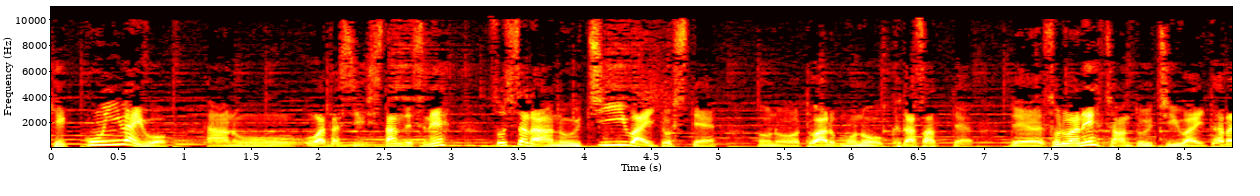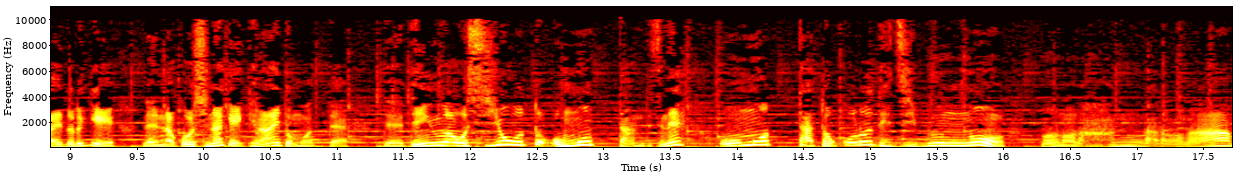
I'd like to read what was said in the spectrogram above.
結婚祝いを、あのー、お渡ししたんですね。そしたら、あの、うち祝いとして、あの、とあるものをくださって、で、それはね、ちゃんとうち祝いいただいた時、連絡をしなきゃいけないと思って、で、電話をしようと思ったんですね。思ったところで自分のあの、なんだろうな、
